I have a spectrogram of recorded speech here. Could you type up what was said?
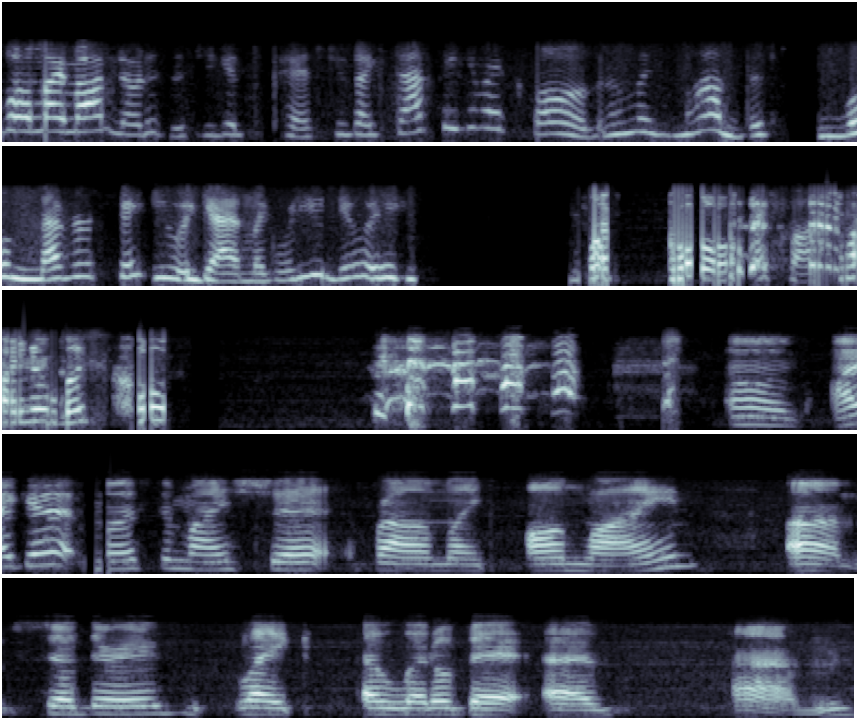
Well, my mom notices. She gets pissed. She's like, "Stop taking my clothes." And I'm like, "Mom, this will never fit you again. Like, what are you doing?" What's cool? I know what's cool. um, I get most of my shit from like online. Um, so there is like a little bit of um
